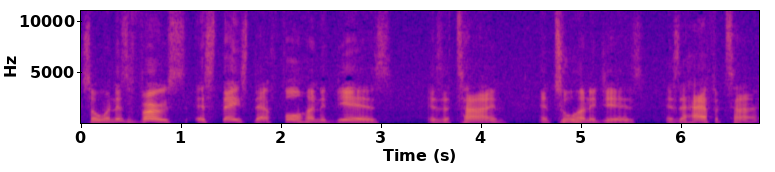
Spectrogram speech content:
So in this verse, it states that 400 years is a time and 200 years is a half a time.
